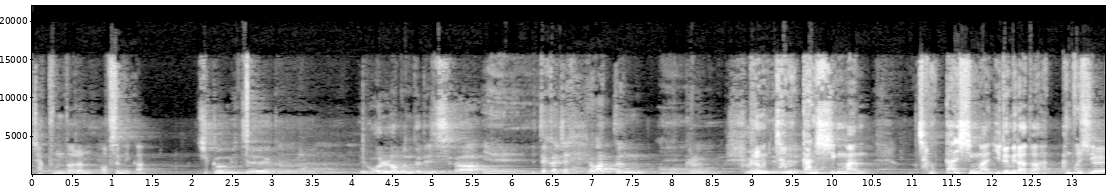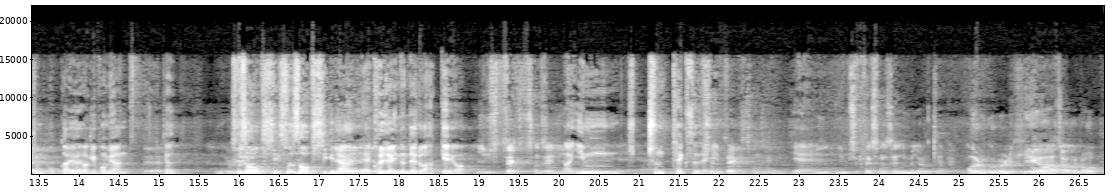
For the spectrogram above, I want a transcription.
작품들은 없습니까? 지금 이제 그이 원로분들이시라 예. 이때까지 해왔던 어. 그런 그러면 잠깐씩만 잠깐씩만 이름이라도 한, 한 분씩 네. 좀 볼까요? 여기 보면 네. 그냥 두서 없이 순서 없이 그냥 예, 예. 예, 걸려 있는 대로 할게요. 임수택 선생님, 아, 임춘택 선생님. 임수택 선생님, 예. 임- 임수택 선생님은 이렇게 얼굴을 희화적으로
